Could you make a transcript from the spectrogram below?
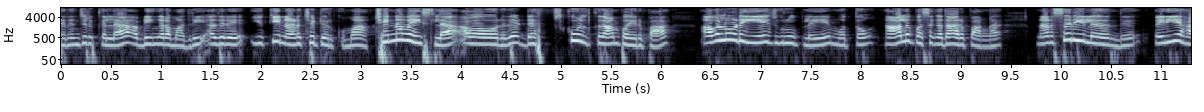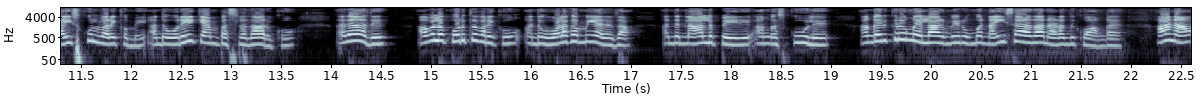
தெரிஞ்சிருக்குல்ல? அப்படிங்கிற மாதிரி அது யுக்கி நினச்சிட்டு இருக்குமா? சின்ன வயசில் அவள் ஒரு டெஃப் ஸ்கூலுக்கு தான் போயிருப்பா. அவளோட ஏஜ் குரூப்லேயே மொத்தம் நாலு பசங்க தான் இருப்பாங்க. நர்சரியிலேருந்து பெரிய ஹை ஸ்கூல் வரைக்குமே அந்த ஒரே கேம்பஸில் தான் இருக்கும். அதாவது அவளை பொறுத்த வரைக்கும் அந்த உலகமே அதுதான். அந்த நாலு பேர் அங்கே ஸ்கூலு அங்கே இருக்கிறவங்க எல்லாருமே ரொம்ப நைஸாக தான் நடந்துக்குவாங்க. ஆனால்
